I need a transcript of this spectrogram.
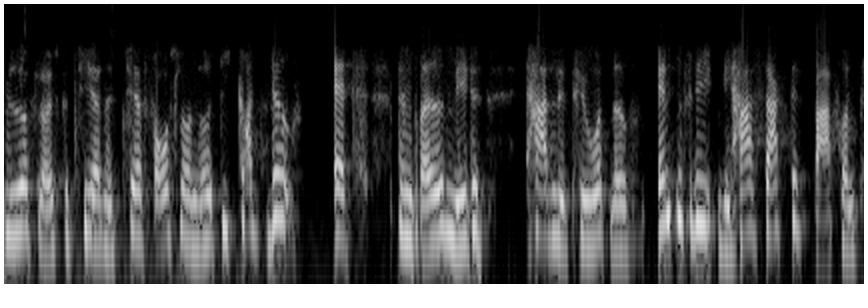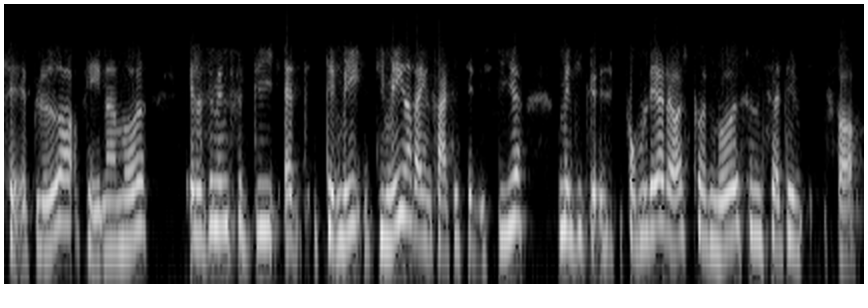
yderfløjspartierne til at foreslå noget, de godt ved, at den brede midte har det lidt peberet med. Enten fordi vi har sagt det bare på en blødere og pænere måde, eller simpelthen fordi, at det men, de mener rent faktisk det, de siger, men de formulerer det også på en måde, sådan så det for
